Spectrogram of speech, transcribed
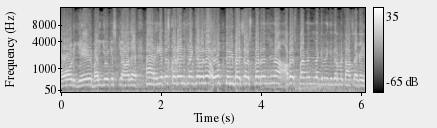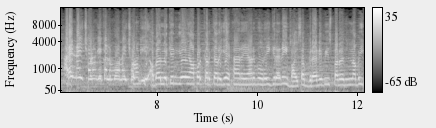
और ये भाई, ये किसकी आवाज़ है? अरे, ये तो स्पाइडर की आवाज़ है। ओ, तेरी भाई साहब स्पाइडर अब स्पाइडर ग्रैनी के घर में कहा से आ गई। अरे, नहीं छोड़ूँगी, कल वो नहीं छोड़ूँगी। अब लेकिन ये यहाँ पर कर क्या रही है? अरे यार, वो रही ग्रैनी भाई साहब ग्रैनी भी स्पाइडर भी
